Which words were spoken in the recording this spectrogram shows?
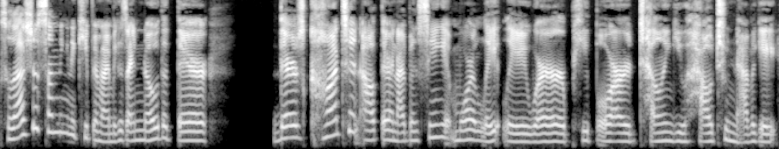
So that's just something to keep in mind because I know that there there's content out there and I've been seeing it more lately where people are telling you how to navigate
